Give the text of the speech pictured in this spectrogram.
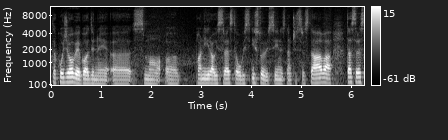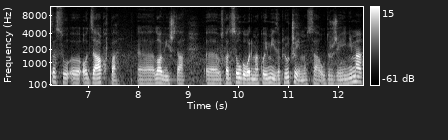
Također ove godine e, smo e, planirali sredstva u istoj visini znači sredstava. Ta sredstva su e, od zakupa e, lovišta uh, u skladu sa ugovorima koji mi zaključujemo sa udruženjima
